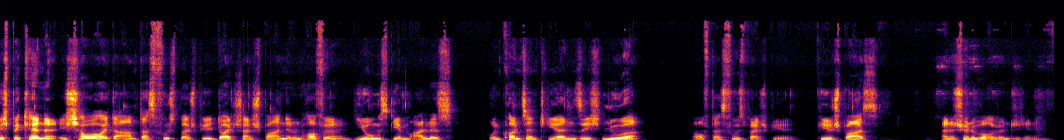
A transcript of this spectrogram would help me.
Ich bekenne, ich schaue heute Abend das Fußballspiel Deutschland-Spanien und hoffe, die Jungs geben alles und konzentrieren sich nur auf das Fußballspiel. Viel Spaß, eine schöne Woche wünsche ich Ihnen.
